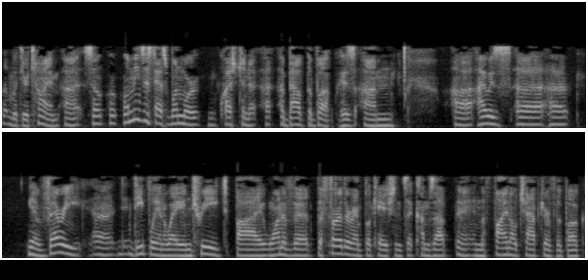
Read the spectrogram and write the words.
with your time. Uh, so let me just ask one more question uh, about the book because um, uh, I was uh, uh, you know, very uh, deeply in a way intrigued by one of the, the further implications that comes up in the final chapter of the book,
